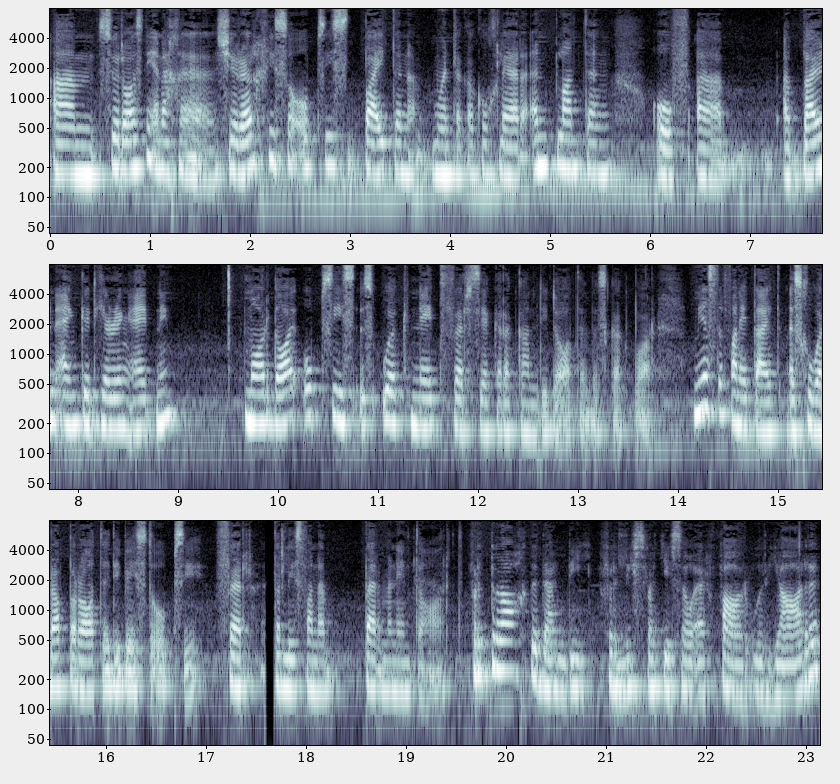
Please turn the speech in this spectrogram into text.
Ehm um, so daar's nie enige chirurgiese opsies buiten moontlike kokleaire implanting of 'n uh, 'n bone anchored hearing aid nie. Maar daai opsies is ook net vir sekere kandidaate beskikbaar. Meeste van die tyd is gehoorapparate die beste opsie vir verlies van 'n permanente aard. Vertraag dit dan die verlies wat jy sou ervaar oor jare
